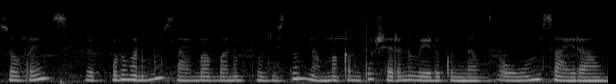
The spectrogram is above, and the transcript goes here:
సో ఫ్రెండ్స్ ఎప్పుడు మనము సాయిబాబాను పూజిస్తూ నమ్మకంతో శరణు వేడుకుందాం. ఓం సాయిరామ్.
